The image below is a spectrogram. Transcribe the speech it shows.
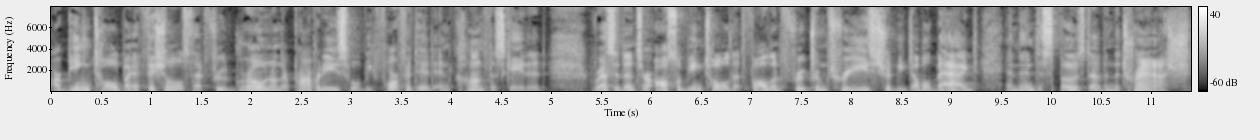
are being told by officials that fruit grown on their properties will be forfeited and confiscated. Residents are also being told that fallen fruit from trees should be double bagged and then disposed of in the trash.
